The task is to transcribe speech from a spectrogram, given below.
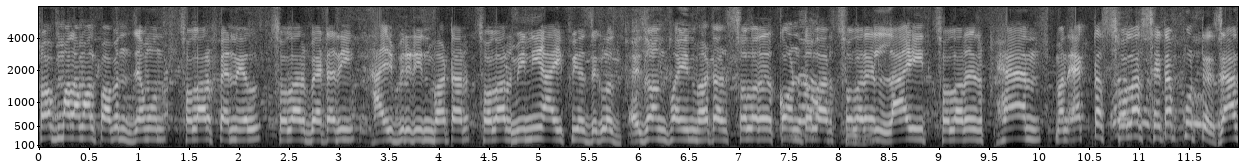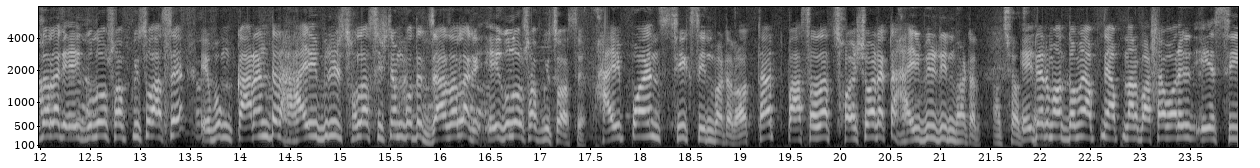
সব মালামাল পাবেন যেমন solar panel solar battery hybrid inverter solar mini IPS যেগুলো জংফা ইনভার্টার সোলারের কন্ট্রোলার সোলারের লাইট সোলারের ফ্যান মানে একটা সোলার সেট করতে যা যা লাগে এইগুলো সবকিছু আছে এবং কারেন্টের হাইব্রিড সোলার সিস্টেম করতে যা যা লাগে এইগুলো সবকিছু আছে। ফাইভ পয়েন্ট সিক্স ইনভার্টার অর্থাৎ পাঁচ হাজার ছয়শো আট একটা হাইব্রিড ইনভার্টার আচ্ছা, আচ্ছা। এটার মাধ্যমে আপনি আপনার বাসা বাড়ির এসি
